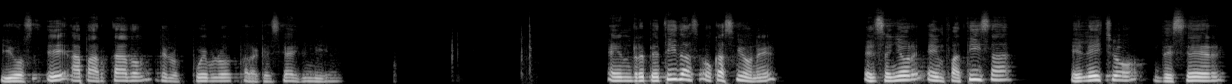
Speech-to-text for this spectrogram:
y os he apartado de los pueblos para que seáis míos. En repetidas ocasiones, el Señor enfatiza el hecho de ser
